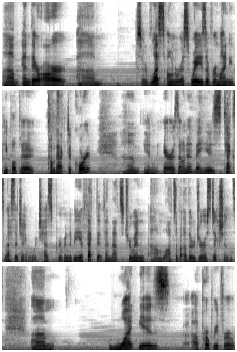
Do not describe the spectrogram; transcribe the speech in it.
Um, and there are um, sort of less onerous ways of reminding people to come back to court. Um, in Arizona, they use text messaging, which has proven to be effective, and that's true in um, lots of other jurisdictions. Um, what is appropriate for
